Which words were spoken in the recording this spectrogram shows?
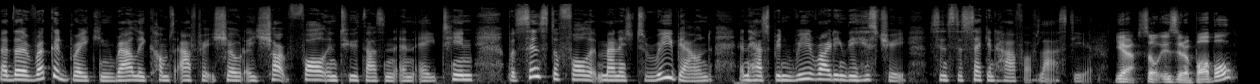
Now, the record-breaking rally comes after it showed a sharp fall in 2018, but since the fall, it managed to rebound and has been rewriting the history since the second half of last year. Yeah, so is it a bubble?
